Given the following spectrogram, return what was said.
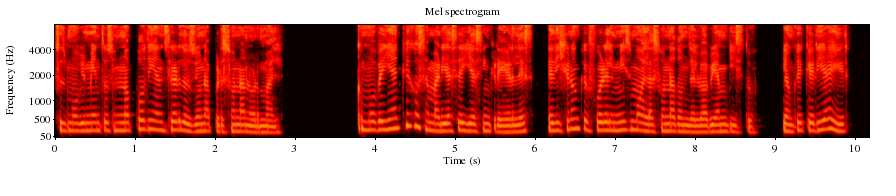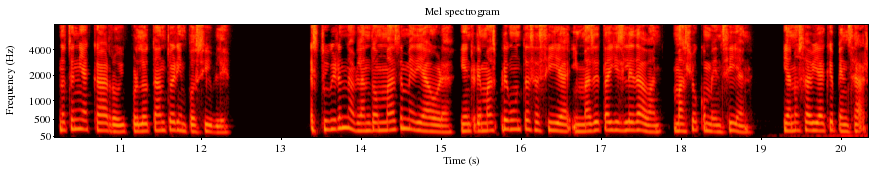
Sus movimientos no podían ser los de una persona normal. Como veían que José María seguía sin creerles, le dijeron que fuera el mismo a la zona donde lo habían visto, y aunque quería ir, no tenía carro y por lo tanto era imposible. Estuvieron hablando más de media hora y entre más preguntas hacía y más detalles le daban, más lo convencían. Ya no sabía qué pensar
